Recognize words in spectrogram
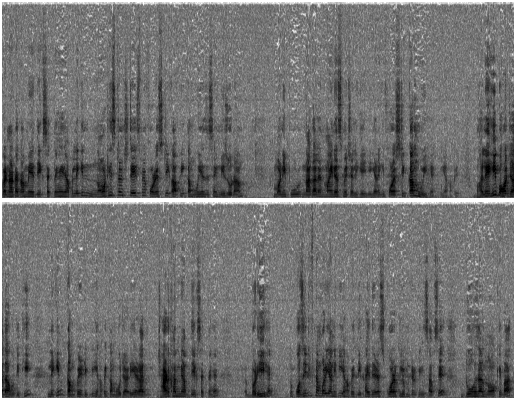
कर्नाटका में देख सकते हैं यहाँ पर लेकिन नॉर्थ ईस्टर्न स्टेट्स में फॉरेस्ट्री काफ़ी कम हुई है, जैसे मिजोरम, मणिपुर, नागालैंड माइनस में चली गई है। यानी कि फॉरेस्ट्री कम हुई है यहाँ पे। भले ही बहुत ज़्यादा होती थी, लेकिन कंपेरेटिवली यहाँ पे कम हो जा रही है। झारखंड में आप देख सकते हैं बढ़ी है तो पॉजिटिव नंबर यानी कि यहाँ पे दिखाई दे रहा है स्क्वायर किलोमीटर के हिसाब से 2009 के बाद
